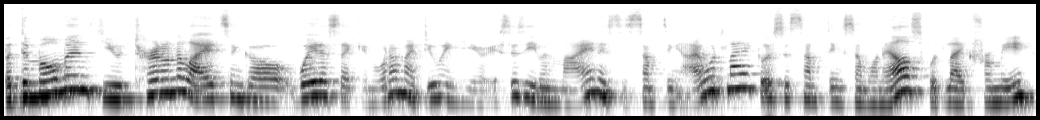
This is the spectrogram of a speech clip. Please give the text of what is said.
But the moment you turn on the lights and go, wait a second, what am I doing here? Is this even mine? Is this something I would like? Or is this something someone else would like for me?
